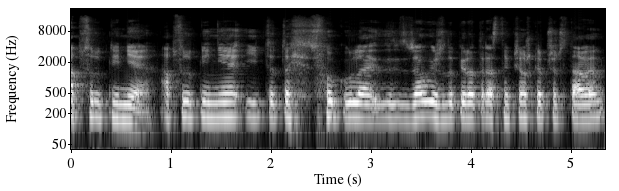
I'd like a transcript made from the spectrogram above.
Absolutnie nie, absolutnie nie i to, to jest w ogóle, żałuję, że dopiero teraz tę książkę przeczytałem,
